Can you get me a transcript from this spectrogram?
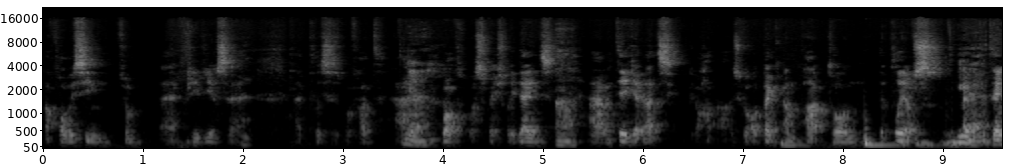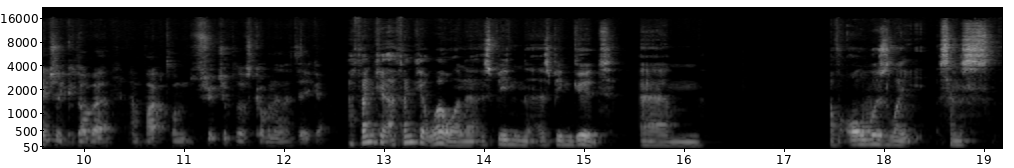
I've probably seen from uh, previous uh, uh, places we've had. Um, Yeah. Well, especially Dens. Uh-huh. Um, I take it that's it's got a big impact on the players. Yeah. And potentially could have an impact on future players coming in. I take it. I think it, I think it will, and it's been it's been good. Um, I've always like since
